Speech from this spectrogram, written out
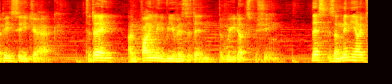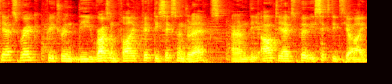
PC Jack. Today, I'm finally revisiting the Redux machine. This is a mini ITX rig featuring the Ryzen 5 5600X and the RTX 3060 Ti,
